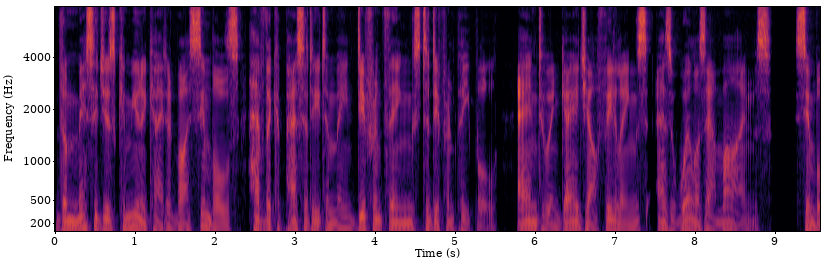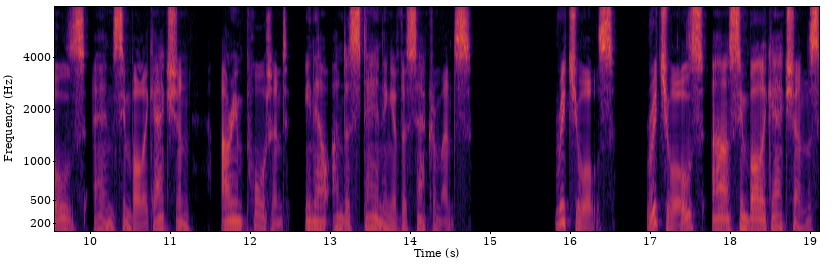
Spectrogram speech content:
the messages communicated by symbols have the capacity to mean different things to different people, and to engage our feelings as well as our minds. Symbols and symbolic action are important in our understanding of the sacraments. Rituals. Rituals are symbolic actions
